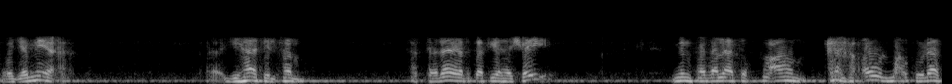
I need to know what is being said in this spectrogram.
وجميع جهات الفم. حتى لا يبقى فيها شيء من فضلات الطعام أو المأكولات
